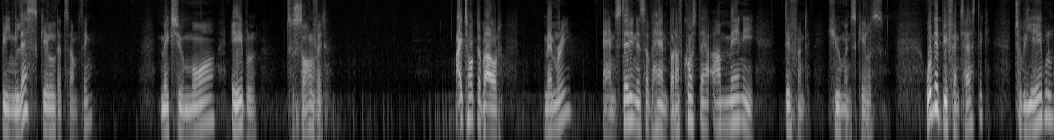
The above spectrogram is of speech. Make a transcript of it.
being less skilled at something makes you more able to solve it. I talked about memory and steadiness of hand, but of course there are many different human skills. Wouldn't it be fantastic to be able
